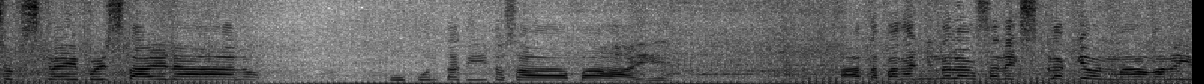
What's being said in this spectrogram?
subscribers tayo na ano Pupunta dito sa bahay. At abangan nyo na lang sa next vlog yon mga kanaypi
